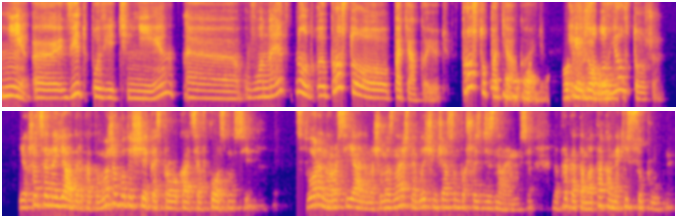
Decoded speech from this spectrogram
Ні, е, відповідь ні. Е, вони ну, просто потякають. Просто потякають. Окей, І. Соловйов теж. Якщо це не ядерка, то може бути ще якась провокація в космосі, створена росіянами, що ми знаєш, найближчим часом про щось дізнаємося. Наприклад, там атака на якийсь супутник.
